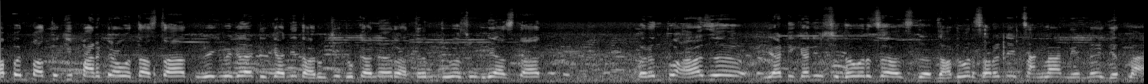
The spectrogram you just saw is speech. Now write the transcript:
आपण पाहतो की पार्ट्या होत असतात वेगवेगळ्या ठिकाणी दारूची दुकानं रात्रंदिवस उघडी असतात. परंतु आज या ठिकाणी सुधवर जाधवर सरांनी एक चांगला निर्णय घेतला.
